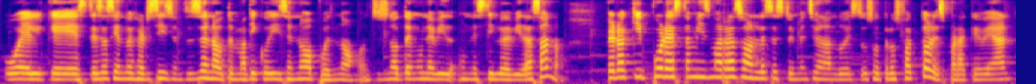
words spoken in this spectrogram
o el que estés haciendo ejercicio. Entonces en automático dicen, no, pues no, entonces no tengo un estilo de vida sano. Pero aquí por esta misma razón les estoy mencionando estos otros factores para que vean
